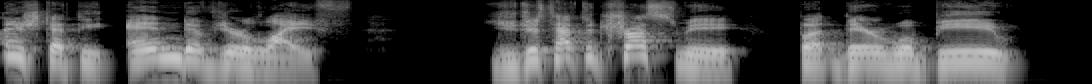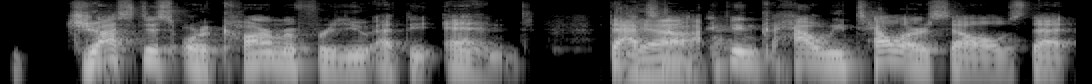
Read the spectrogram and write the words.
punished at the end of your life. You just have to trust me, but there will be justice or karma for you at the end. That's Yeah. how I think how we tell ourselves that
